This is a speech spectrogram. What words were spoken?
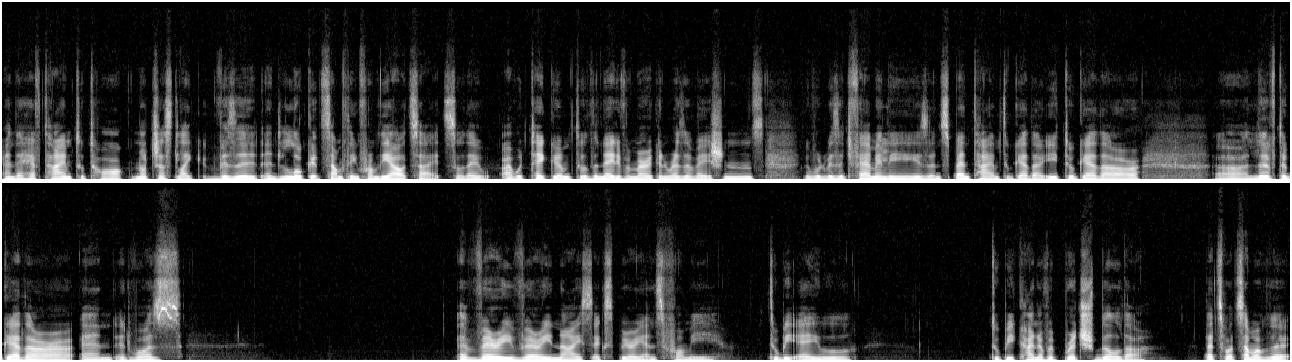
and they have time to talk, not just like visit and look at something from the outside. So they, I would take them to the Native American reservations. We would visit families and spend time together, eat together, uh, live together, and it was a very, very nice experience for me to be able to be kind of a bridge builder. That's what some of the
